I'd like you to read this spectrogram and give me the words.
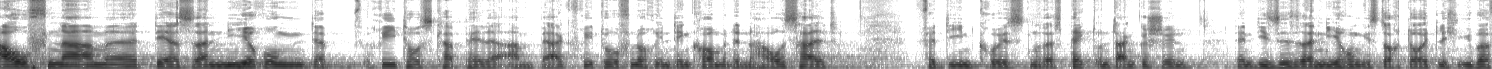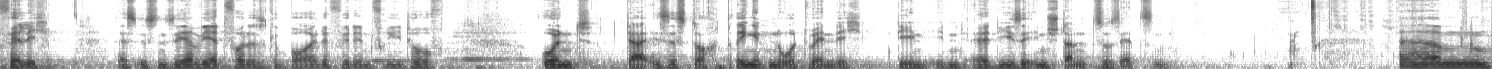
Aufnahme der Sanierung der Friedhofskapelle am Bergfriedhof noch in den kommenden Haushalt verdient größten Respekt und Dankeschön, denn diese Sanierung ist doch deutlich überfällig. Es ist ein sehr wertvolles Gebäude für den Friedhof und da ist es doch dringend notwendig, in, äh, diese instand zu setzen. Ähm,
